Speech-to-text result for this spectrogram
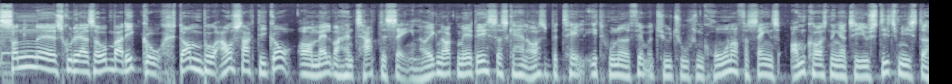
sådan øh, skulle det altså åbenbart ikke gå. Dommen blev afsagt i går, og Malvar han tabte sagen. Og ikke nok med det, så skal han også betale 125.000 kroner for sagens omkostninger til justitsminister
